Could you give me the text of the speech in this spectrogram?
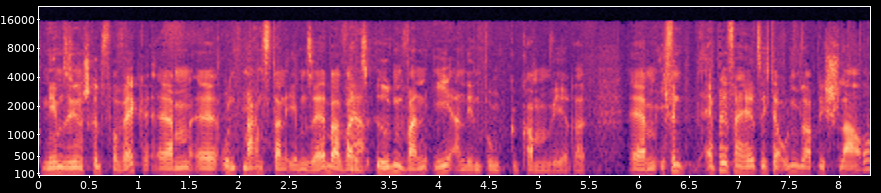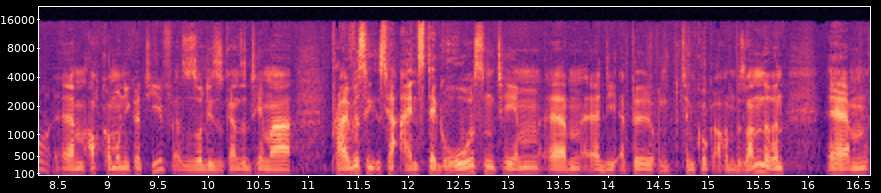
nehmen sie den Schritt vorweg ähm, äh, und machen es dann eben selber, weil es ja. irgendwann eh an den Punkt gekommen wäre. Ähm, ich finde, Apple verhält sich da unglaublich schlau, ähm, auch kommunikativ. Also so dieses ganze Thema Privacy ist ja eins der großen Themen, ähm, äh, die Apple und Tim Cook auch im Besonderen ähm,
